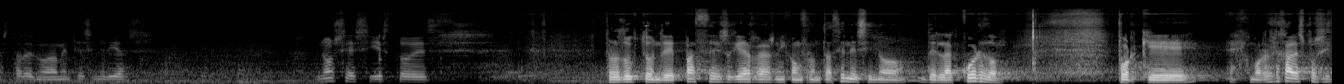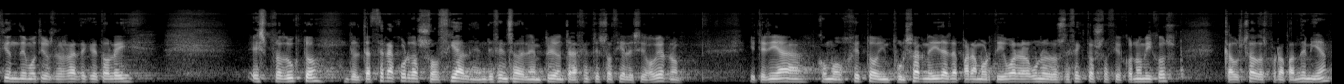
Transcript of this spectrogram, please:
Buenas tardes nuevamente, señorías. No sé si esto es producto de paces, guerras ni confrontaciones, sino del acuerdo, porque, como refleja la exposición de motivos del Real Decreto Ley, es producto del tercer acuerdo social en defensa del empleo entre agentes sociales y Gobierno y tenía como objeto impulsar medidas para amortiguar algunos de los efectos socioeconómicos causados por la pandemia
